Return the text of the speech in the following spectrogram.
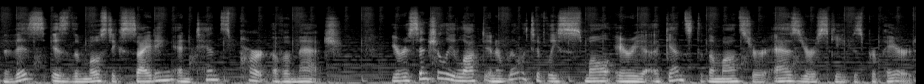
This is the most exciting and tense part of a match. You're essentially locked in a relatively small area against the monster as your escape is prepared.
